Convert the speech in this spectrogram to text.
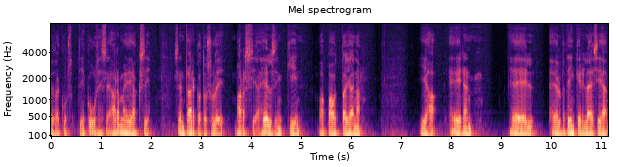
jota kutsuttiin kuusisen armeijaksi. Sen tarkoitus oli marssia Helsinkiin vapauttajana ja heidän, he, he olivat inkeriläisiä,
